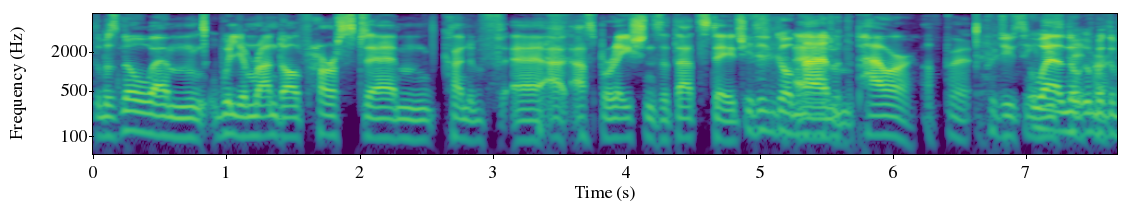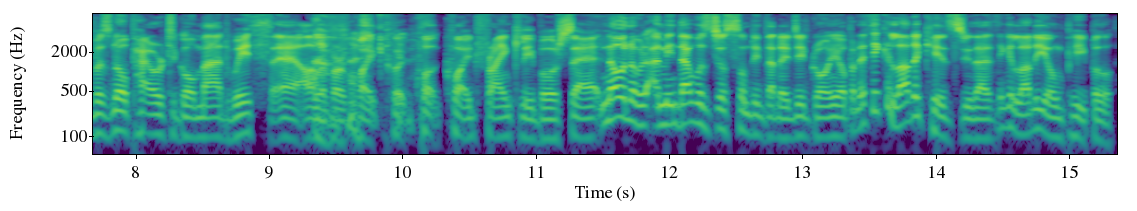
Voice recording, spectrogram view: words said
there was no um, William Randolph Hearst um, kind of uh, aspirations at that stage. He didn't go mad um, with the power of pr- producing. Well, no, but there was no power to go mad with uh, Oliver, quite, quite, quite, quite frankly. But uh, no, no, I mean that was just something that I did growing up, and I think a lot of kids do that. I think a lot of young people,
